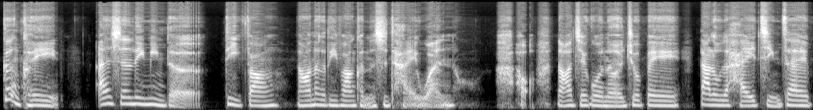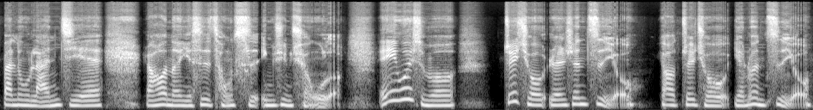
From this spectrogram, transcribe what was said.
更可以安身立命的地方，然后那个地方可能是台湾。好，然后结果呢就被大陆的海警在半路拦截，然后呢也是从此音讯全无了。诶，为什么追求人身自由要追求言论自由？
